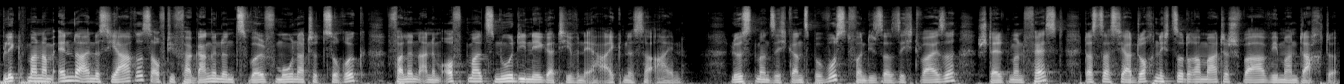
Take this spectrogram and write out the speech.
Blickt man am Ende eines Jahres auf die vergangenen zwölf Monate zurück, fallen einem oftmals nur die negativen Ereignisse ein. Löst man sich ganz bewusst von dieser Sichtweise, stellt man fest, dass das Jahr doch nicht so dramatisch war, wie man dachte.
